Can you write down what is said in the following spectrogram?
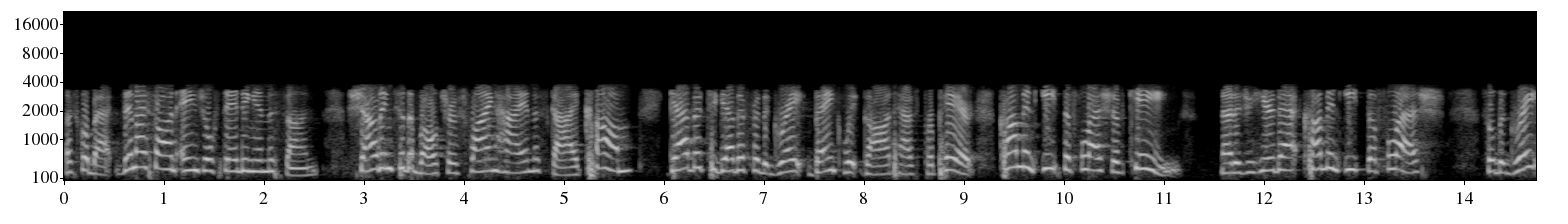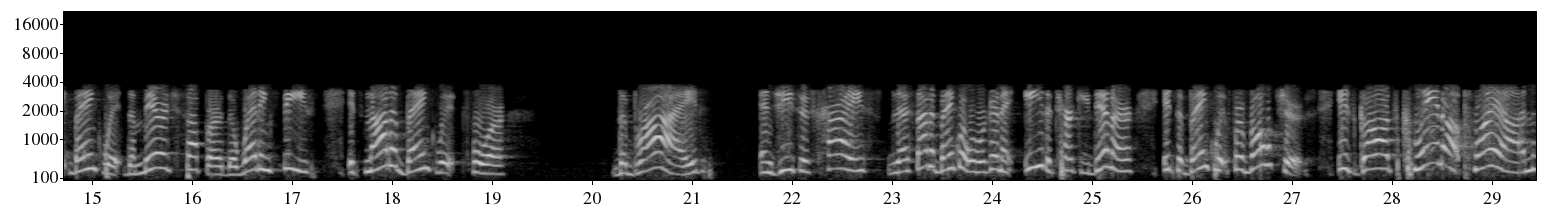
let's go back. Then I saw an angel standing in the sun, shouting to the vultures flying high in the sky, come, gather together for the great banquet God has prepared. Come and eat the flesh of kings. Now did you hear that? Come and eat the flesh. So the great banquet, the marriage supper, the wedding feast, it's not a banquet for the bride and Jesus Christ, that's not a banquet where we're going to eat a turkey dinner. It's a banquet for vultures. It's God's cleanup plan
